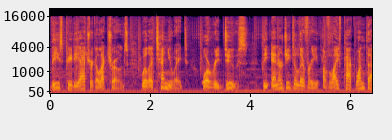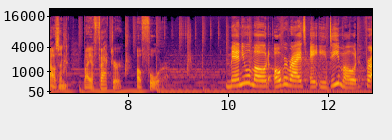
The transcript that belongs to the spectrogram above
These pediatric electrodes will attenuate or reduce the energy delivery of LifePak 1000 by a factor of 4. Manual mode overrides AED mode for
